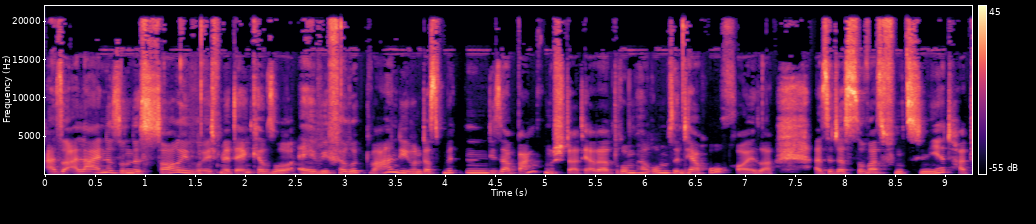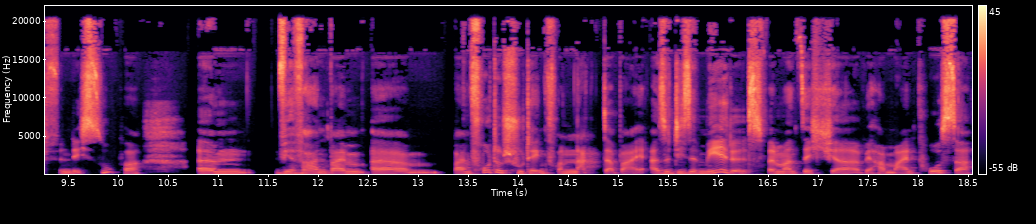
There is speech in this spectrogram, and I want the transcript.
also alleine so eine Story, wo ich mir denke, so, ey, wie verrückt waren die? Und das mitten in dieser Bankenstadt. Ja, da drumherum sind ja Hochhäuser. Also, dass sowas funktioniert hat, finde ich super. Ähm, wir waren beim, ähm, beim Fotoshooting von Nackt dabei. Also diese Mädels, wenn man sich, äh, wir haben ein Poster,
